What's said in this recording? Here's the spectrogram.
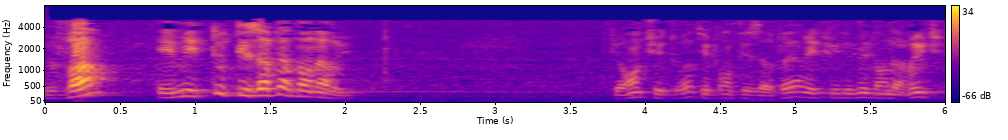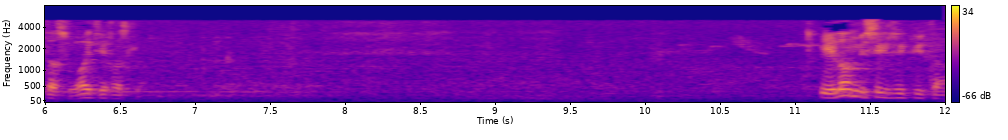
va et mets toutes tes affaires dans la rue. Tu rentres chez toi, tu prends tes affaires et tu les mets dans la rue, tu t'assois et tu restes là. Et l'homme s'exécuta.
